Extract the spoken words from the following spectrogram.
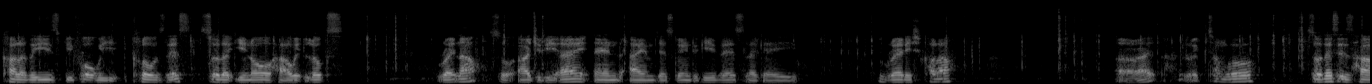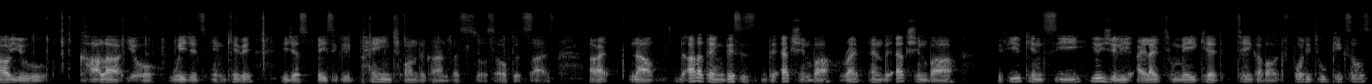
color these before we close this so that you know how it looks right now so RGBI and I am just going to give this like a reddish color alright rectangle so this is how you color your widgets in Kivy. You just basically paint on the canvas, so self to size. All right. Now, the other thing, this is the action bar, right? And the action bar, if you can see, usually I like to make it take about 42 pixels.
